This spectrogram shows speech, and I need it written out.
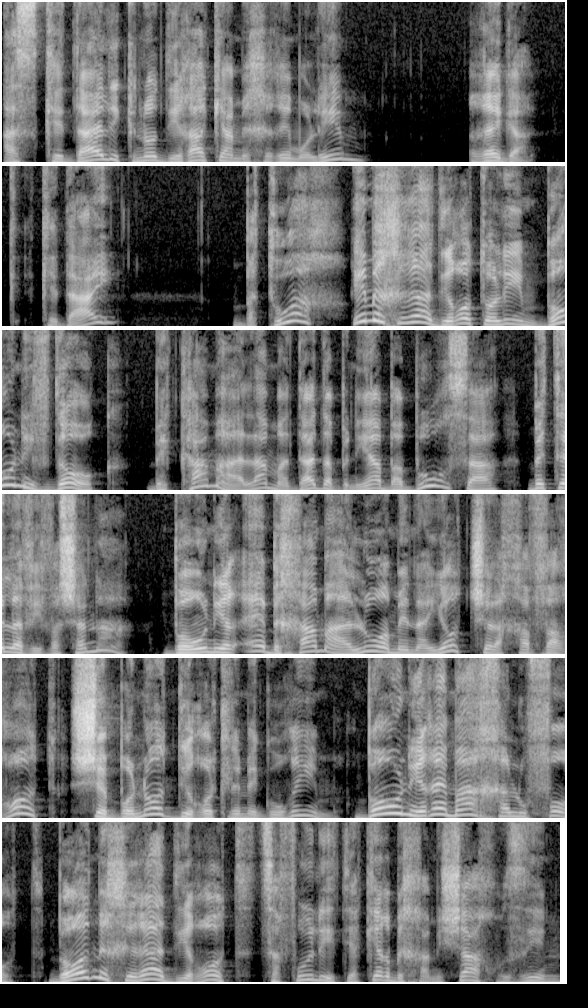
אז כדאי לקנות דירה כי המחירים עולים? רגע, כדאי? בטוח? אם מחירי הדירות עולים, בואו נבדוק בכמה עלה מדד הבנייה בבורסה בתל אביב השנה. בואו נראה בכמה עלו המניות של החברות שבונות דירות למגורים. בואו נראה מה החלופות. בעוד מחירי הדירות צפוי להתייקר בחמישה אחוזים,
